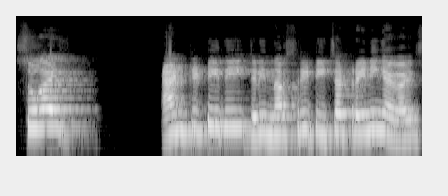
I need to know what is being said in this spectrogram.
ਸੋ ਗਾਇਜ਼ ਐਂਟੀਟੀ ਦੀ ਜਿਹੜੀ ਨਰਸਰੀ ਟੀਚਰ ਟ੍ਰੇਨਿੰਗ ਹੈ ਗਾਇਜ਼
